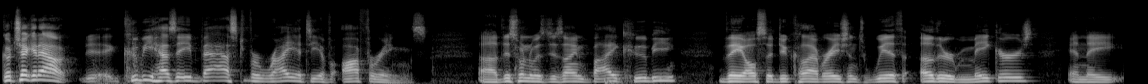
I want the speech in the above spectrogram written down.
go check it out. Kubey has a vast variety of offerings. Uh, this one was designed by Kubey. They also do collaborations with other makers and they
